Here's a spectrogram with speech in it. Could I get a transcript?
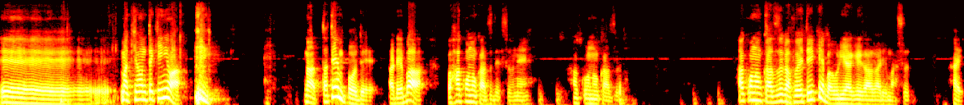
えー、まあ基本的にはまあ多店舗であれば、箱の数ですよね。箱の数。箱の数が増えていけば売り上げが上がります。はい。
